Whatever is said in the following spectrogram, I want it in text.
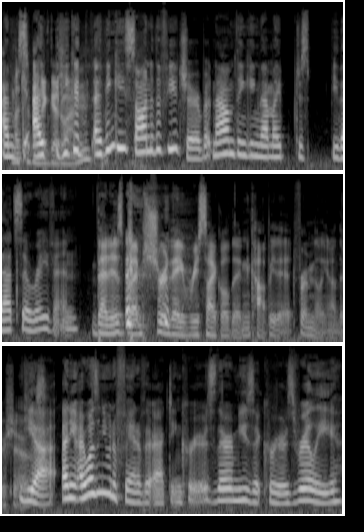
I'm. Must have been I, a good he one. could. I think he saw into the future, but now I'm thinking that might just be that's so Raven. That is, but I'm sure they recycled it and copied it for a million other shows. Yeah. I mean, I wasn't even a fan of their acting careers. Their music careers really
